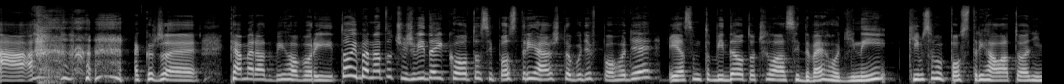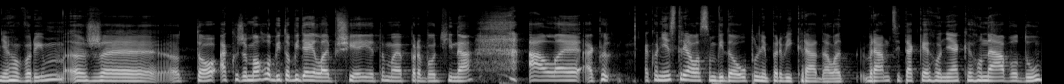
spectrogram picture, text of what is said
A akože kamarát mi hovorí, to iba natočíš videjko, to si postriháš, to bude v pohode. Ja som to video točila asi dve hodiny. Kým som ho postrihala, to ani nehovorím, že to, akože mohlo by to byť aj lepšie, je to moja prvotina, ale ako, ako nestriala som video úplne prvýkrát, ale v rámci takého nejakého návodu,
